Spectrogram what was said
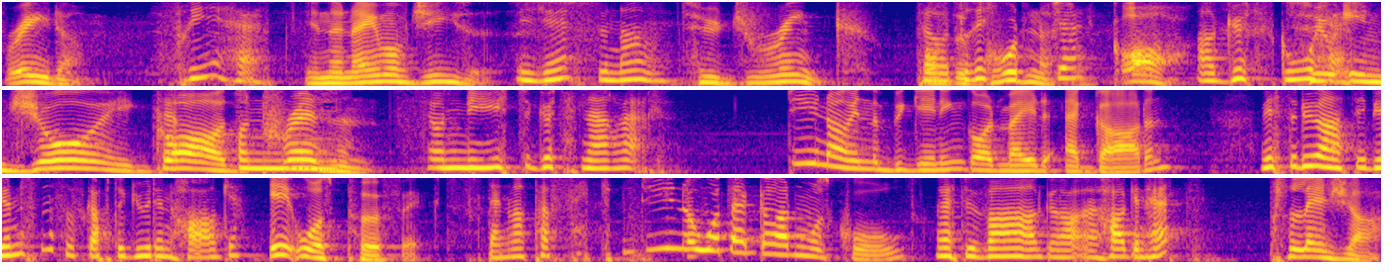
Freedom Frihet in the name of Jesus i Jesu navn. to drink Til å of the drikke goodness of God, av Guds to godhet. enjoy Til God's presence. Til å nyte Guds nærvær. Do you know in the beginning God made a garden? Visste du at i begynnelsen så skapte Gud en hage? It was perfect. Den var perfekt. Do you know what that garden was called? Vet du hva hagen het? Pleasure.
